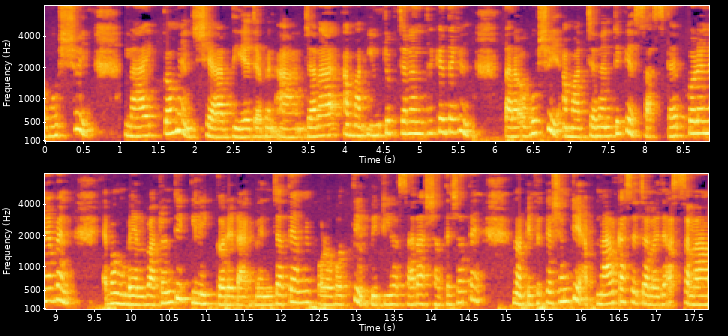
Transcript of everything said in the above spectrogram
অবশ্যই লাইক, কমেন্ট, শেয়ার দিয়ে যাবেন। আর যারা আমার ইউটিউব চ্যানেল থেকে দেখেন, তারা অবশ্যই আমার চ্যানেলটিকে সাবস্ক্রাইব করে নেবেন এবং বেল বাটনটি ক্লিক করে রাখবেন, যাতে আমি পরবর্তী ভিডিও ছাড়ার সাথে সাথে নোটিফিকেশনটি আপনার কাছে চলে যায়। আসসালাম।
